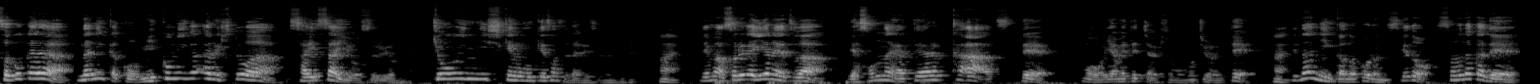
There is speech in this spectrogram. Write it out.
そこから何かこう見込みがある人は再採用するよみたいな。教員に試験を受けさせたりするんですよね。はい。で、まあそれが嫌なやつは、いや、そんなんやってやるかつって、もう辞めてっちゃう人ももちろんいて、はいで、何人か残るんですけど、その中で、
